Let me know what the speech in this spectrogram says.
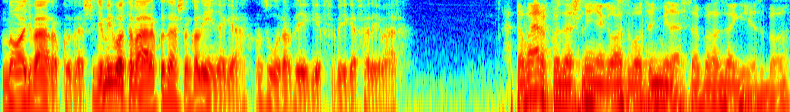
nagy várakozás. Ugye mi volt a várakozásnak a lényege az óra végé, vége felé már? Hát a várakozás lényege az volt, hogy mi lesz ebből az egészből.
